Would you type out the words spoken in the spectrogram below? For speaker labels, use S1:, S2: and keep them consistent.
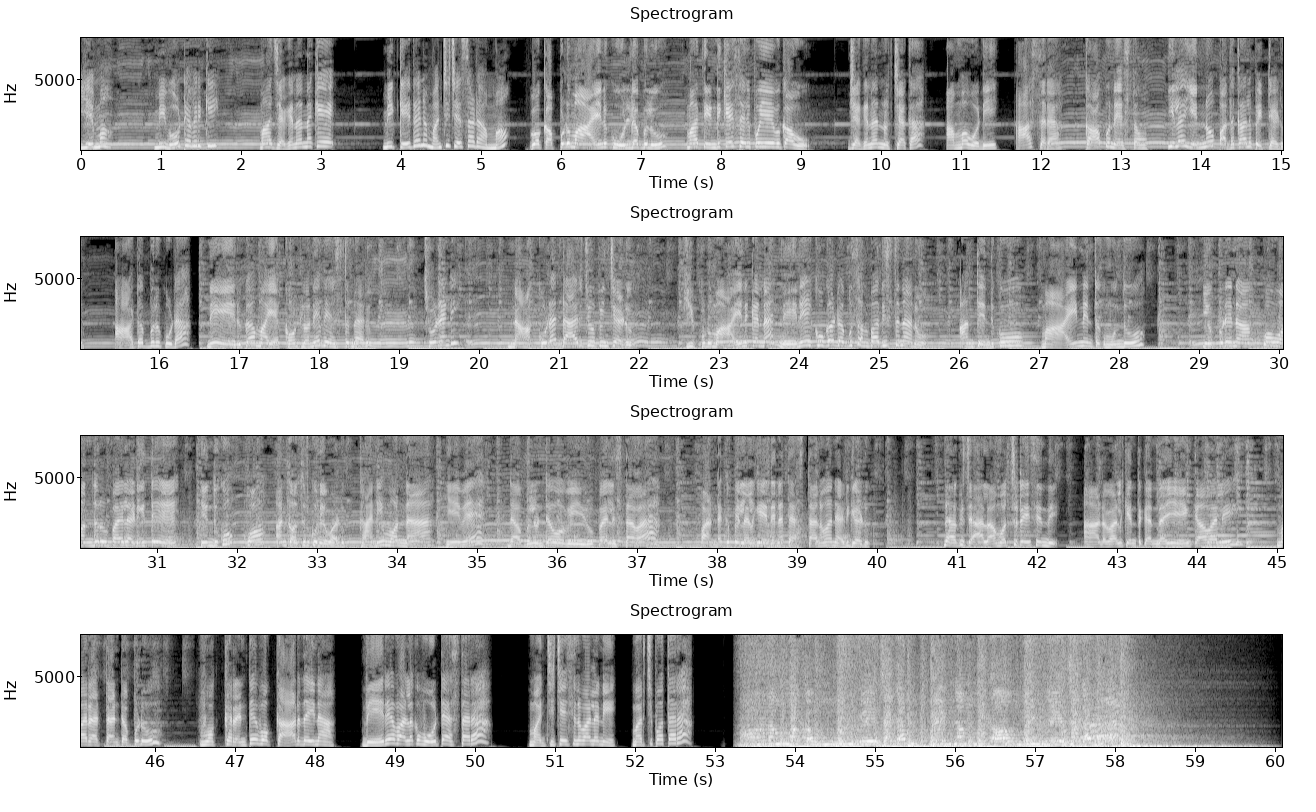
S1: ఏమా మీ ఓటెవరికి?
S2: మా జగనన్నకే.
S1: మీకేదైనా మంచి చేశాడా అమ్మా?
S2: ఒకప్పుడు మా ఆయన కూల్ డబ్బులు మా తిండికే సరిపోయేవి కావు. జగనన్నొచ్చాక అమ్మ ఒడి ఆసరా కాపు నేస్తం ఇలా ఎన్నో పథకాలు పెట్టాడు. ఆ డబ్బులు కూడా నేరుగా మా అకౌంట్లోనే వేస్తున్నారు. చూడండి నాకు కూడా దారి చూపించాడు. ఇప్పుడు మా ఆయన కన్నా నేనే ఎక్కువగా డబ్బు సంపాదిస్తున్నాను. అంతెందుకు? మా ఆయన ఇంతకు ముందు ఎప్పుడైనా ఓ వంద రూపాయలు అడిగితే ఎందుకు? ఓ అని కసురుకునేవాడు. కానీ మొన్న ఏవే డబ్బులుంటే ఓ వెయ్యి రూపాయలు ఇస్తావా? పండగ పిల్లలకి ఏదైనా తెస్తాను అని అడిగాడు. నాకు చాలా ముచ్చటేసింది. ఆడవాళ్ళకి ఇంతకన్నా ఏం కావాలి? మరి అట్టంటప్పుడు ఒక్కరంటే ఒక్క ఆడదైనా వేరే వాళ్ళకు ఓటేస్తారా? మంచి చేసిన వాళ్ళని మర్చిపోతారా?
